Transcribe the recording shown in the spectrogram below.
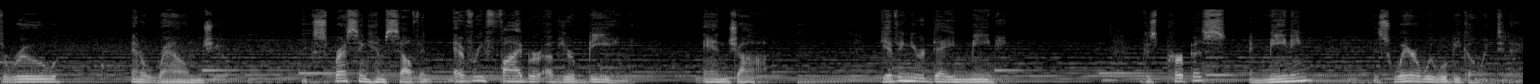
through, and around you, expressing Himself in every fiber of your being and job, giving your day meaning. Because purpose and meaning is where we will be going today.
